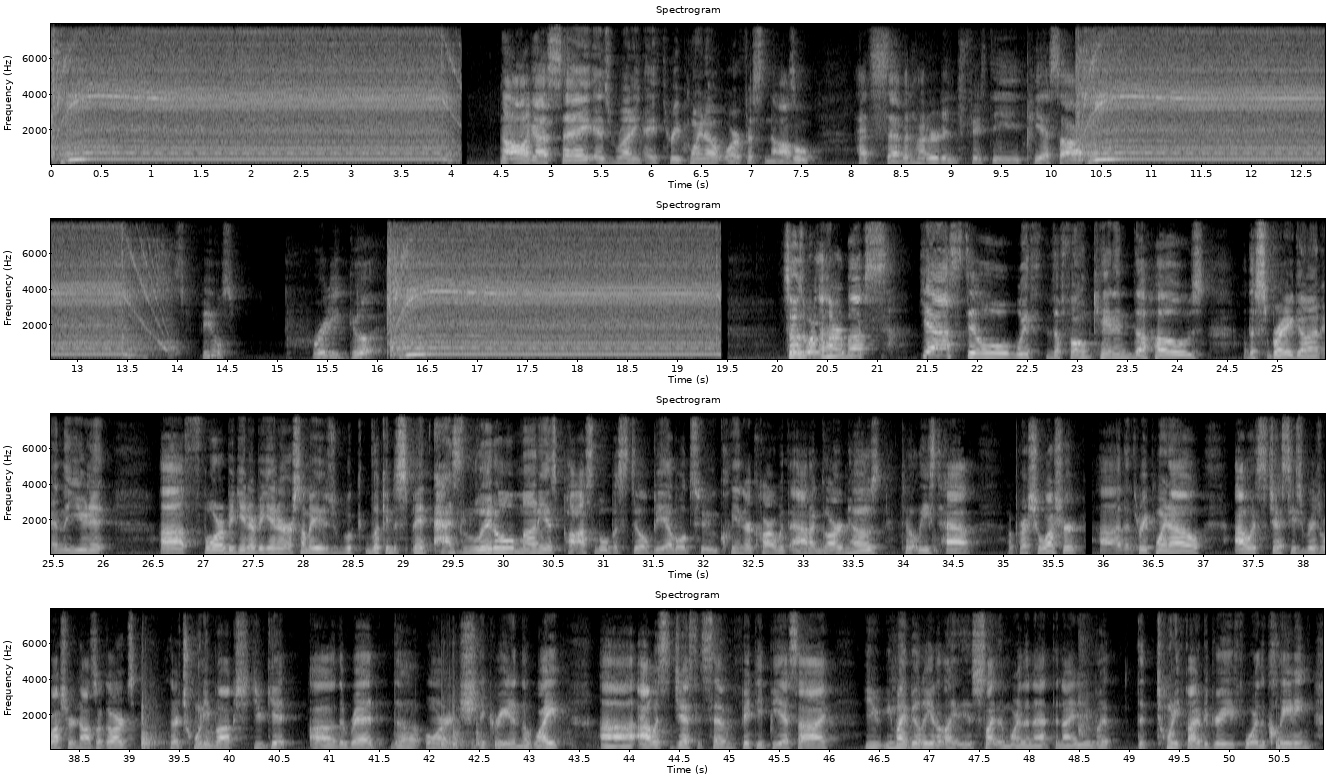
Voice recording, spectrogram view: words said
Now all I gotta say is running a 3.0 orifice nozzle at 750 psi. This feels pretty good. So it's worth a hundred bucks. Yeah, still with the foam cannon, the hose, the spray gun, and the unit uh, for a beginner, beginner, or somebody who's looking to spend as little money as possible, but still be able to clean their car without a garden hose to at least have a pressure washer. Uh, the 3.0, I would suggest these ridge washer nozzle guards. They're 20 bucks. You get uh, the red, the orange, the green, and the white. Uh, I would suggest at 750 psi. You you might be able to get it like slightly more than that than I do, but the 25 degree for the cleaning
